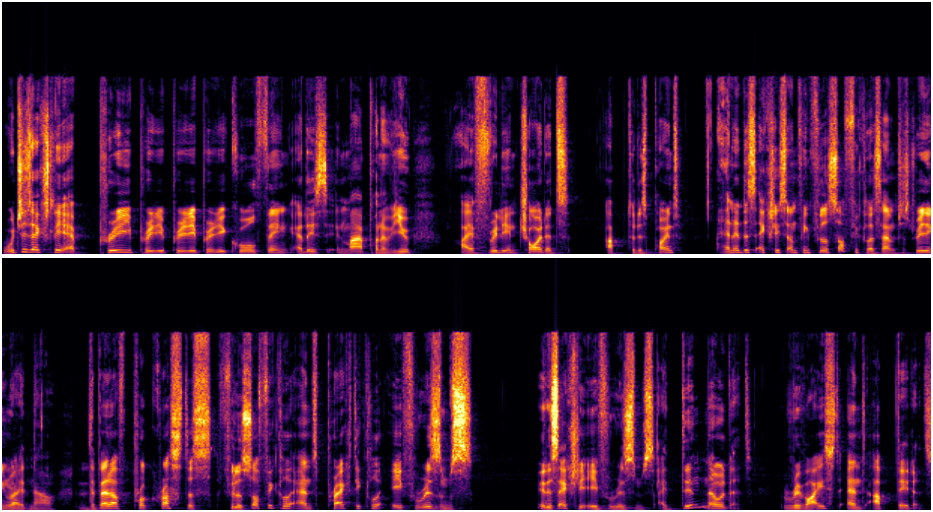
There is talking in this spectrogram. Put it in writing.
which is actually a pretty, pretty, pretty, pretty cool thing, at least in my point of view. I've really enjoyed it up to this point. And it is actually something philosophical, as I'm just reading right now. The Bed of Procrustes Philosophical and Practical Aphorisms. It is actually aphorisms. I didn't know that. Revised and updated,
